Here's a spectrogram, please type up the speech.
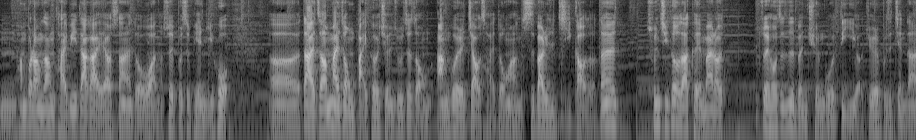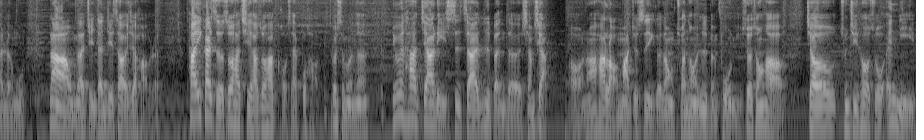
嗯，夯不啷当台币大概也要三十多万了，所以不是便宜货。呃，大家知道卖这种百科全书这种昂贵的教材，都啊失败率是极高的，但是春熙透它可以卖到。最后是日本全国第一哦，绝对不是简单的人物。那我们来简单介绍一下好了。他一开始的时候，他其实他说他口才不好，为什么呢？因为他家里是在日本的乡下哦，然后他老妈就是一个那种传统的日本妇女，所以从小教春熙透说：“哎，你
